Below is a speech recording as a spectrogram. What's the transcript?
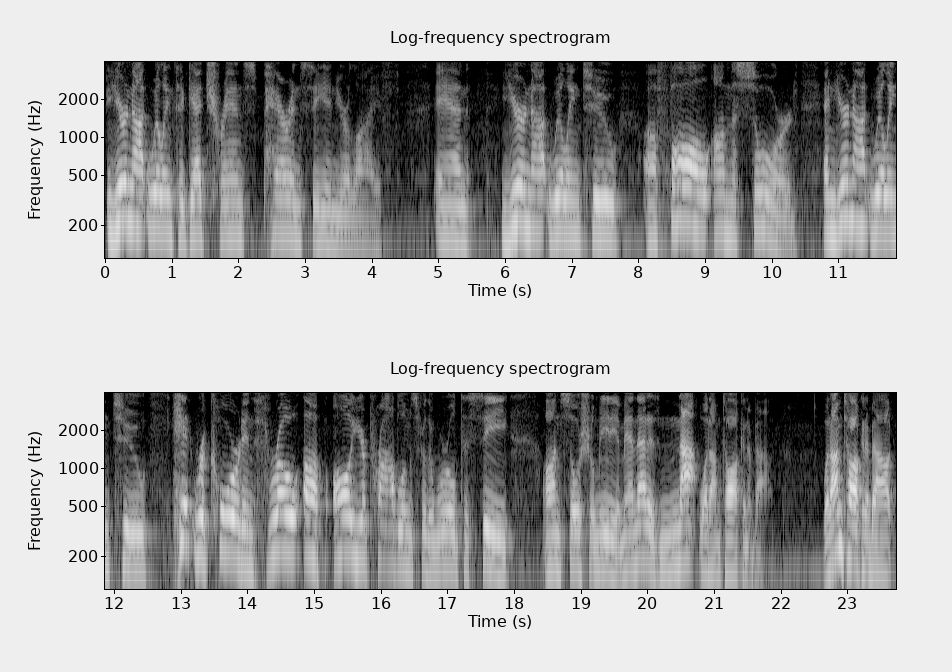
you're not willing to get transparency in your life. And you're not willing to uh, fall on the sword. And you're not willing to hit record and throw up all your problems for the world to see on social media. Man, that is not what I'm talking about. What I'm talking about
